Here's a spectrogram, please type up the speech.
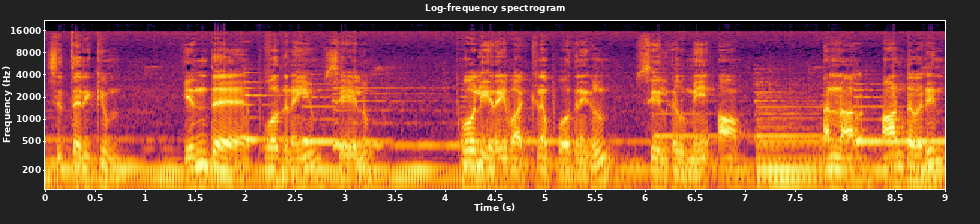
சித்தரிக்கும் எந்த போதனையும் செயலும் போலி இறைவாக்கின போதனைகளும் செயல்களுமே ஆம். அன்னால் ஆண்டவரின்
